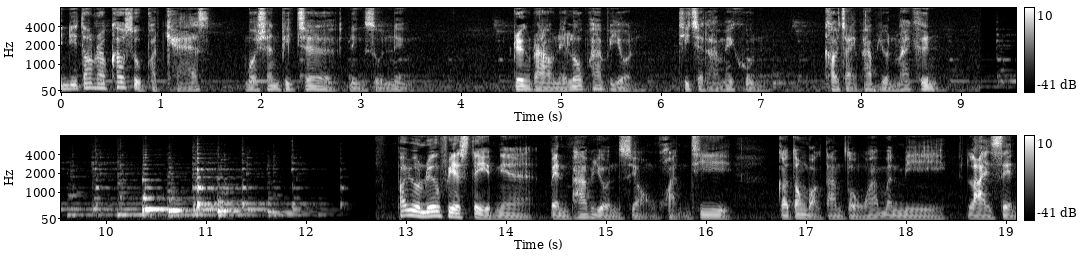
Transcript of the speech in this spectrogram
ินดีต้อนรับเข้าสู่พอดแคสต์ Motion Picture 101 เรื่องราวในโลกภาพยนตร์ที่จะทำให้คุณเข้าใจภาพยนตร์มากขึ้น ภาพยนตร์เรื่อง Fear State เนี่ย เป็นภาพยนตร์สยองขวัญที่ก็ต้องบอกตามตรงว่ามันมีลายเซ็น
